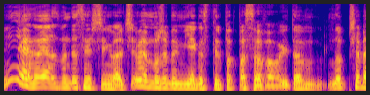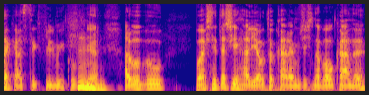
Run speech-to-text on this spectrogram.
Nie, no ja z Mendesem jeszcze nie walczyłem, może by mi jego styl podpasował i to, no, przebeka z tych filmików, nie? Albo był, właśnie też jechali autokarem gdzieś na Bałkany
